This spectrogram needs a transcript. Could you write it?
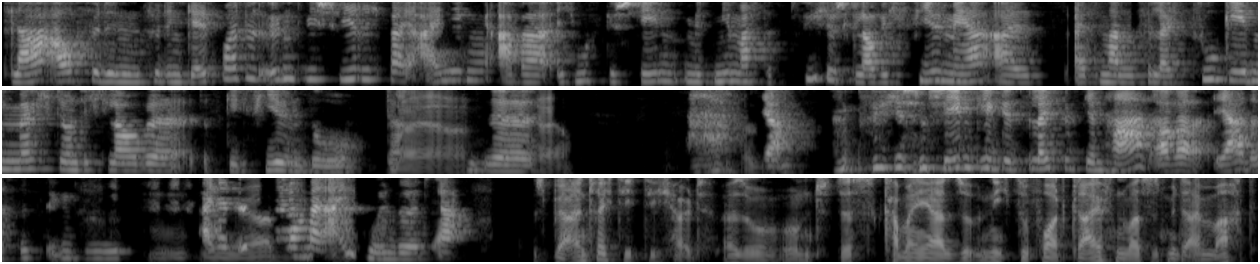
Klar, auch für den, für den Geldbeutel irgendwie schwierig bei einigen, aber ich muss gestehen, mit mir macht das psychisch, glaube ich, viel mehr, als, als man vielleicht zugeben möchte. Und ich glaube, das geht vielen so. Ja, ja, diese, ja. Ah, also, ja, psychischen Schäden klingt jetzt vielleicht ein bisschen hart, aber ja, dass das irgendwie eine ja, nochmal einholen wird, ja. Es beeinträchtigt dich halt. Also, und das kann man ja so nicht sofort greifen, was es mit einem macht.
